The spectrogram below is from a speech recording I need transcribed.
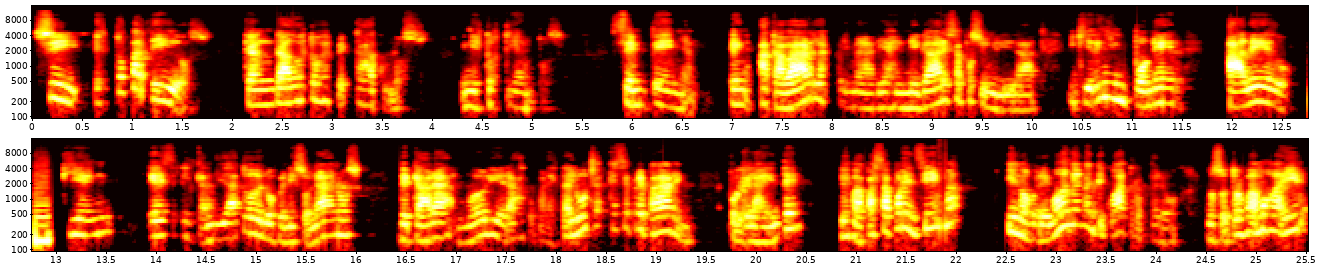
si estos partidos que han dado estos espectáculos en estos tiempos se empeñan en acabar las primarias, en negar esa posibilidad y quieren imponer a dedo quién es el candidato de los venezolanos de cara al nuevo liderazgo para esta lucha, que se preparen, porque la gente les va a pasar por encima y nos veremos en el 24, pero nosotros vamos a ir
